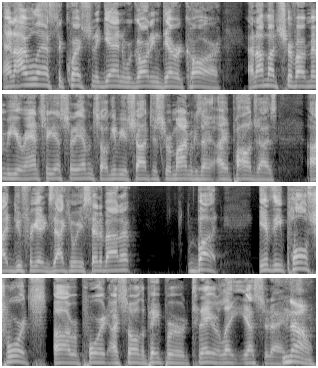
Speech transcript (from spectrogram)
And I will ask the question again regarding Derek Carr. And I'm not sure if I remember your answer yesterday, Evan, so I'll give you a shot just to remind me because I, I apologize. I do forget exactly what you said about it. But if the Paul Schwartz uh, report I saw in the paper today or late yesterday, No.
